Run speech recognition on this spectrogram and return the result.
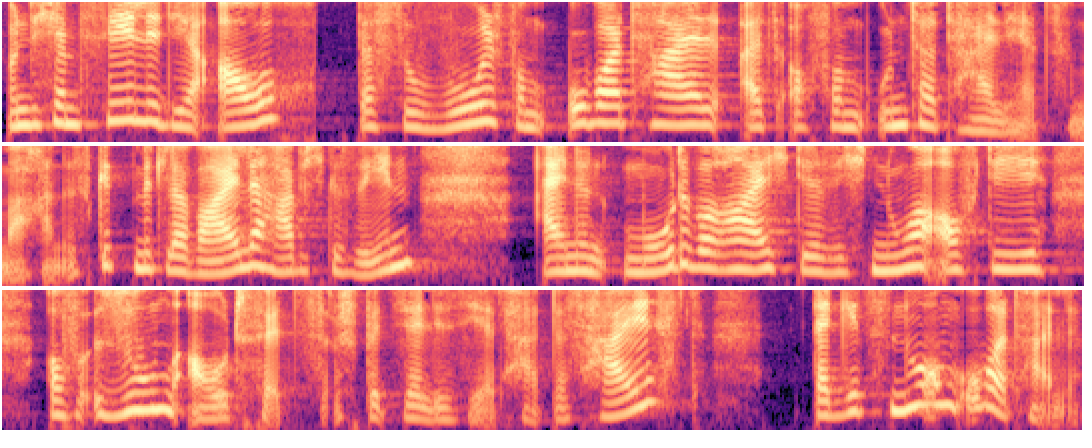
Und ich empfehle dir auch, das sowohl vom Oberteil als auch vom Unterteil her zu machen. Es gibt mittlerweile, habe ich gesehen, einen Modebereich, der sich nur auf die auf Zoom-Outfits spezialisiert hat. Das heißt, da geht's nur um Oberteile.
